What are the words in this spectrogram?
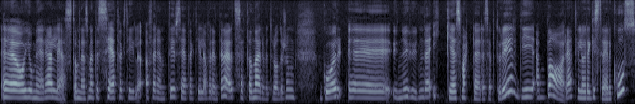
Eh, og jo mer jeg har lest om det som heter C-taktile afferenter C-taktile afferenter er et sett av nervetråder som går eh, under huden. Det er ikke smertereseptorer. De er bare til å registrere kos.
